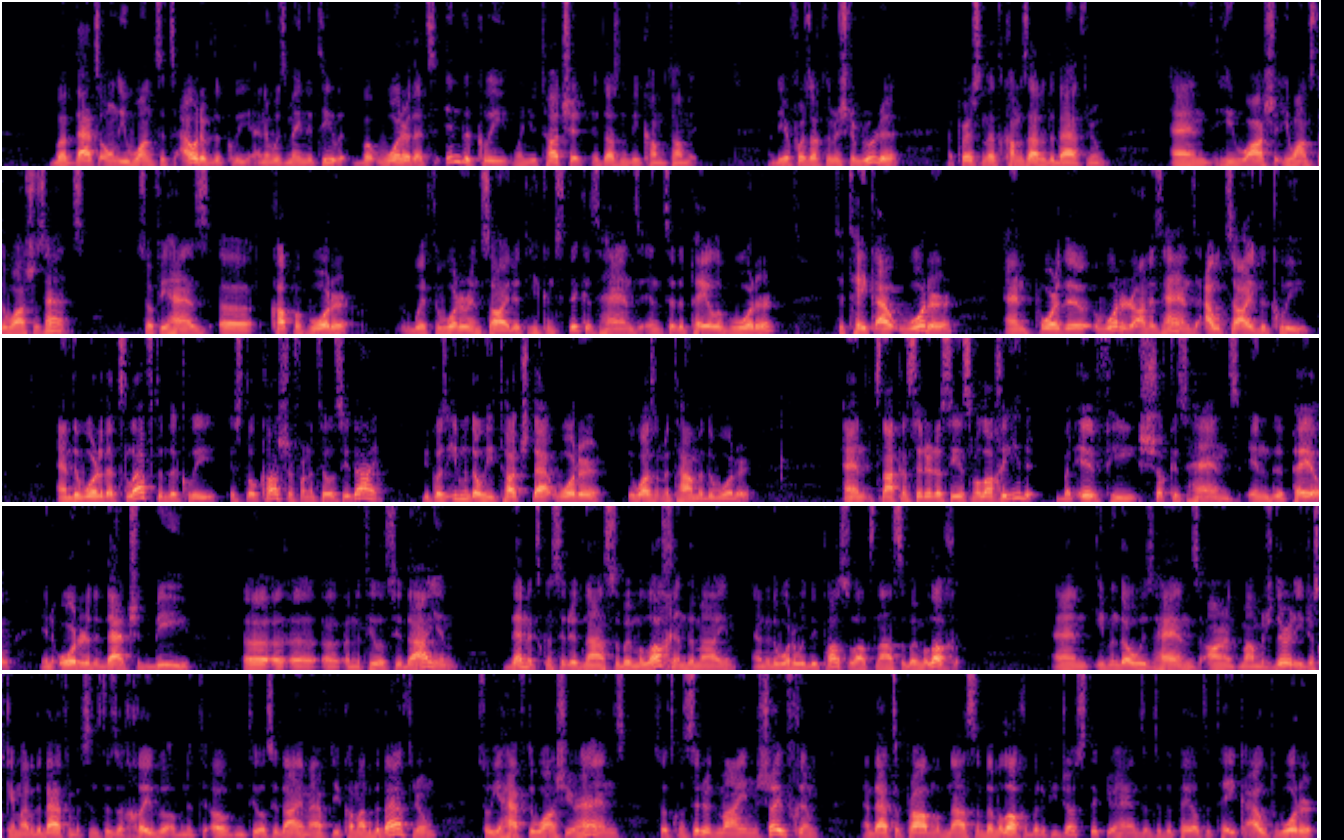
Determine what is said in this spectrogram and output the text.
But that's only once it's out of the kli and it was made netila. But water that's in the kli, when you touch it, it doesn't become tummy. And therefore, Dr. Mishnah Brura, a person that comes out of the bathroom and he wash he wants to wash his hands. So if he has a cup of water with water inside it, he can stick his hands into the pail of water to take out water and pour the water on his hands outside the kli, and the water that's left in the kli is still kosher for until he die, because even though he touched that water, it wasn't matama the water, and it's not considered a siyas malacha either. But if he shook his hands in the pail in order that that should be uh, a, a, a, a natilas yadayim, then it's considered nasa by malacha in the mayim, and then the water would be possible. It's nasa by malacha and even though his hands aren't mamish dirty, he just came out of the bathroom. But since there's a chayva of of netilas yadayim after you come out of the bathroom, so you have to wash your hands. So it's considered mayim shayfchim, and that's a problem of nasan b'malacha. But if you just stick your hands into the pail to take out water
